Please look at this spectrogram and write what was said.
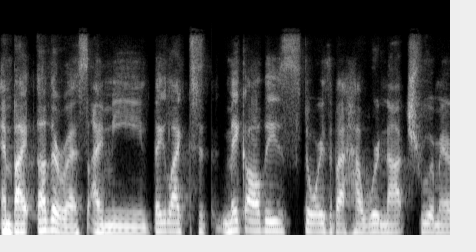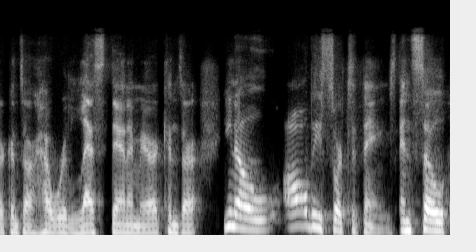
And by other us, I mean they like to make all these stories about how we're not true Americans or how we're less than Americans or, you know, all these sorts of things. And so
